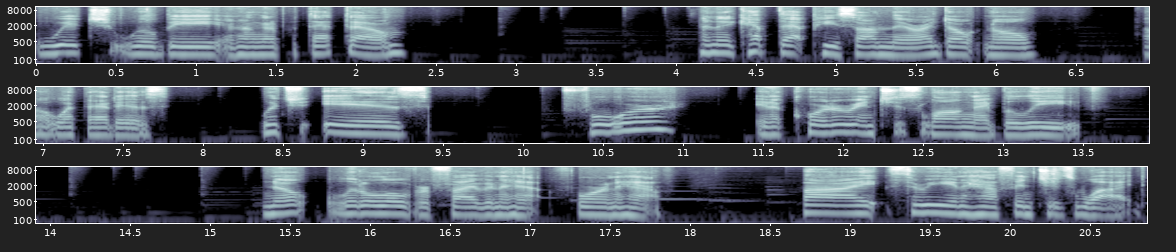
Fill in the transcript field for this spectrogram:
which will be, and I'm going to put that down. And I kept that piece on there. I don't know uh, what that is, which is four and a quarter inches long, I believe. No, a little over five and a half, four and a half by three and a half inches wide.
